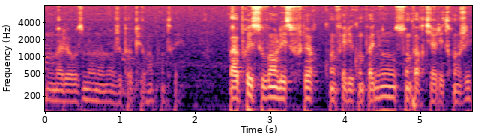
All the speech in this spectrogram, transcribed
malheureusement, non, non, j'ai pas pu rencontrer. Bah, après, souvent, les souffleurs qu'ont fait les compagnons sont partis à l'étranger.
